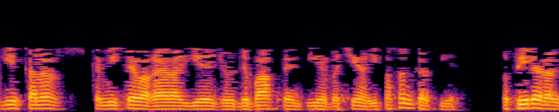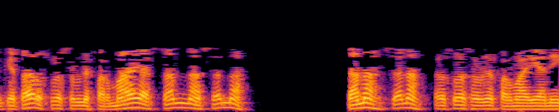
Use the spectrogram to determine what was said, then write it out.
یہ کلر کمیسے وغیرہ، یہ جو لباس پہنتی ہے، بچیاں یہ پسند کرتی ہے تو پیلے رنگ کے تھا، رسول اللہ علیہ وسلم نے فرمایا سنا سنا سنا سنا رسول اللہ علیہ وسلم نے فرمایا یعنی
